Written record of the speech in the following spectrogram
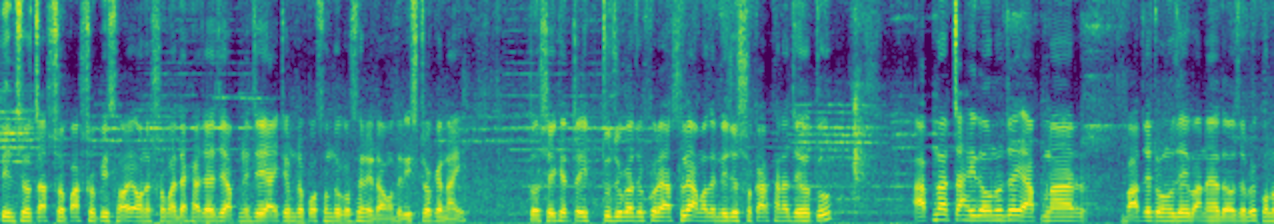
তিনশো, চারশো, পাঁচশো পিস হয়, অনেক সময় দেখা যায় যে আপনি যে আইটেমটা পছন্দ করছেন, এটা আমাদের স্টকে নাই। তো সেই ক্ষেত্রে একটু যোগাযোগ করে আসলে আমাদের নিজস্ব কারখানা যেহেতু, আপনার চাহিদা অনুযায়ী আপনার বাজেট অনুযায়ী বানিয়ে দেওয়া যাবে, কোনো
